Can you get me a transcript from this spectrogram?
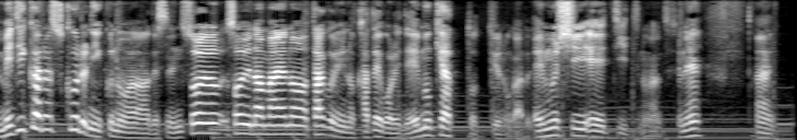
メディカルスクールに行くのはですね、そういう、そういう名前の類のカテゴリーで MCAT っていうのがある。MCAT っていうのがあるんですよね。はい。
